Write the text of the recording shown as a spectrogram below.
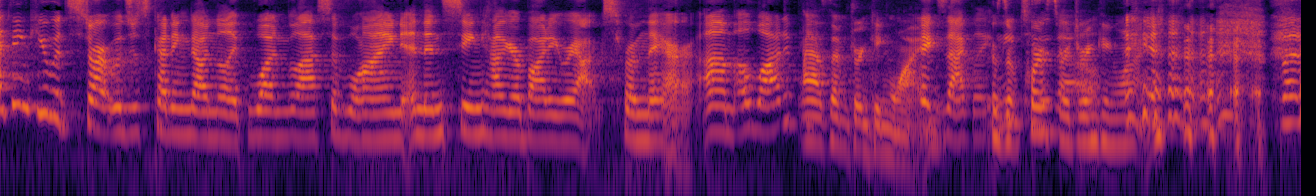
I think you would start with just cutting down to like one glass of wine and then seeing how your body reacts from there. Um, a lot of people. As I'm drinking wine. Exactly. Because of course too, we're drinking wine. but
